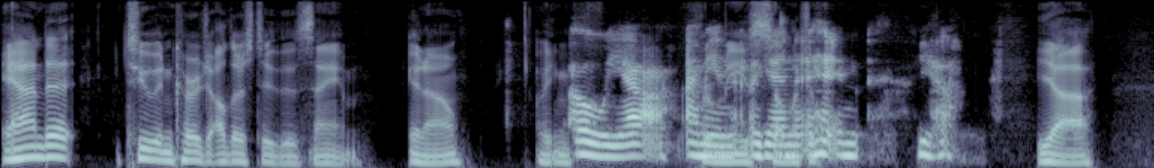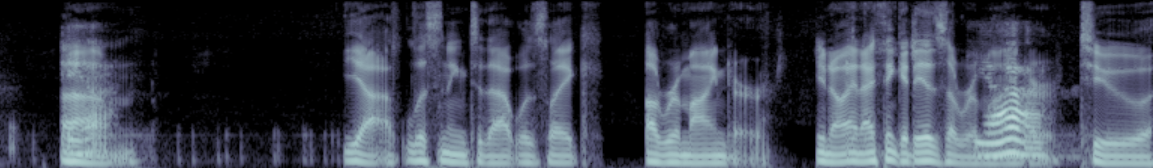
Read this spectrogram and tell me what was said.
And uh, to encourage others to do the same, you know? I mean, Oh yeah. I mean, me, so again, and, yeah. Yeah. Yeah. Um, yeah, listening to that was like a reminder, you know, and I think it is a reminder to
